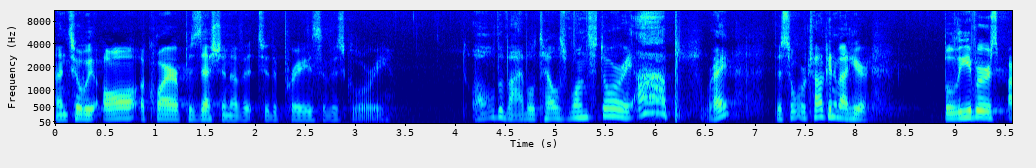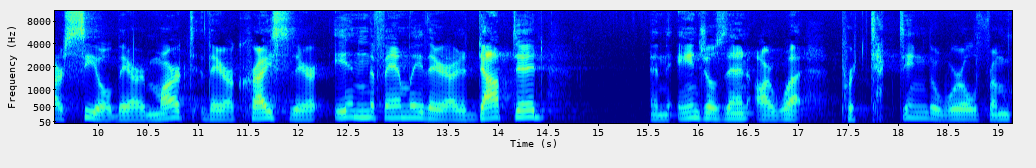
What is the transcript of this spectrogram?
Until we all acquire possession of it to the praise of his glory. All the Bible tells one story. Ah, right? That's what we're talking about here. Believers are sealed, they are marked, they are Christ, they are in the family, they are adopted. And the angels then are what? Protecting the world from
